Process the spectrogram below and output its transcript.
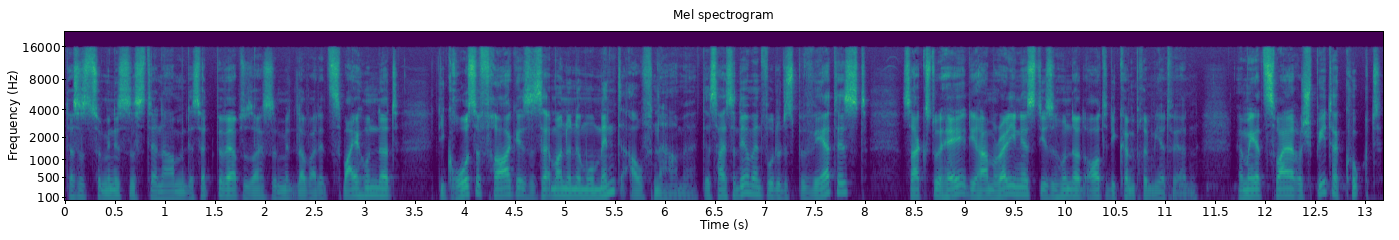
das ist zumindest der Name des Wettbewerbs. Du sagst, es sind mittlerweile 200. Die große Frage ist, es ist ja immer nur eine Momentaufnahme. Das heißt, in dem Moment, wo du das bewertest, sagst du, hey, die haben Readiness, die sind 100 Orte, die können prämiert werden. Wenn man jetzt zwei Jahre später guckt,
